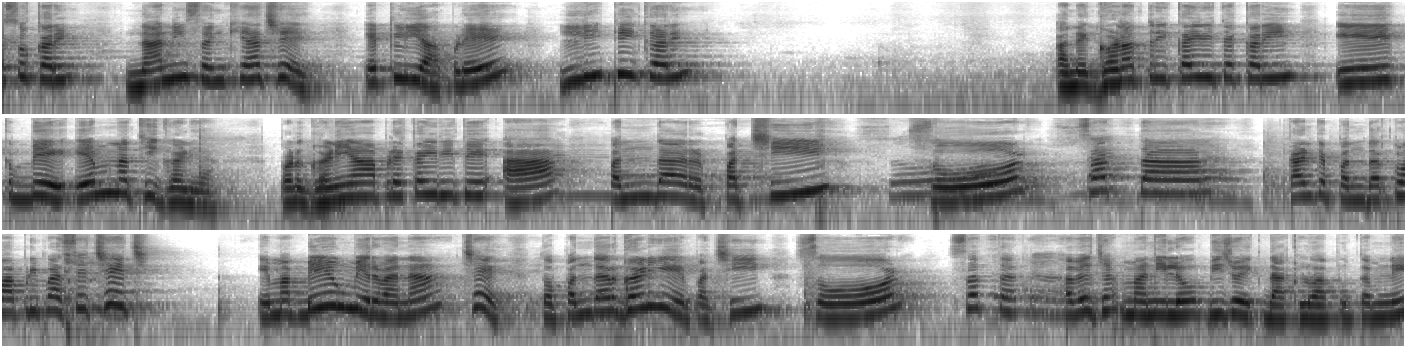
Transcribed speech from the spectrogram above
શું કરી? નાની સંખ્યા છે એટલી આપણે લીટી કરી અને ગણતરી કઈ રીતે કરી? એક, બે, એમ નથી ગણ્યા. પણ ગણ્યા આપણે કઈ રીતે? આ પંદર પછી સોળ, સત્તર. કારણ કે પંદર તો આપણી પાસે છે જ. એમાં બે ઉમેરવાના છે. તો પંદર ગણીએ પછી સોળ સત્તર. હવે જા માની લો બીજો એક દાખલો આપું તમને.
